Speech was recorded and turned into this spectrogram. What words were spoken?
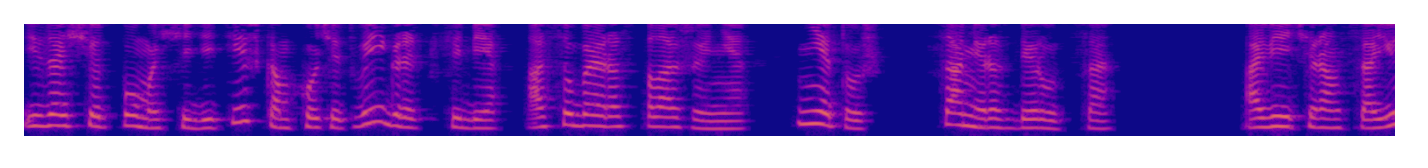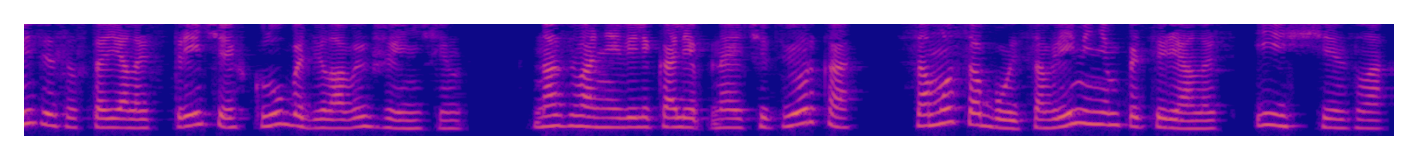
и за счет помощи детишкам хочет выиграть к себе особое расположение. Нет уж, сами разберутся. А вечером в Союзе состоялась встреча их клуба деловых женщин. Название «Великолепная четверка» само собой со временем потерялось и исчезло,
